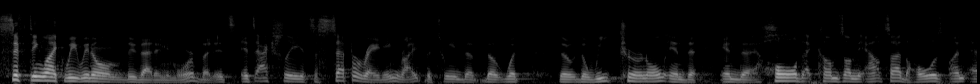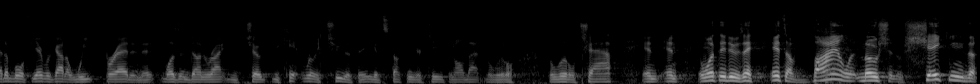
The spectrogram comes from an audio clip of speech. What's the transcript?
sifting like we we don't do that anymore but it's it's actually it's a separating right between the the what the, the wheat kernel and the and the hull that comes on the outside the hull is unedible. If you ever got a wheat bread and it wasn't done right and you choke you can't really chew the thing it's stuck in your teeth and all that the little the little chaff. And and, and what they do is they it's a violent motion of shaking the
